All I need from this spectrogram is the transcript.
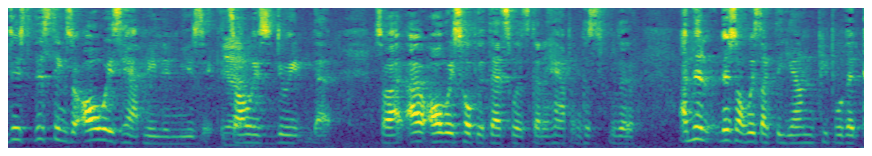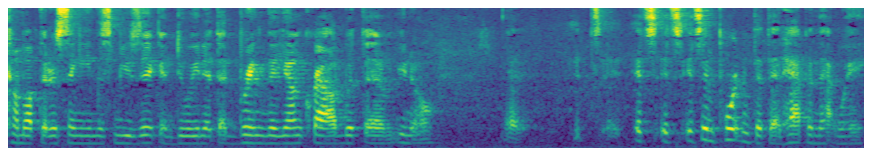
this these things are always happening in music. It's Yeah. always doing that. So I, I always hope that that's what's going to happen because the and then there's always like the young people that come up that are singing this music and doing it that bring the young crowd with them. You know, it's it's it's it's important that that happened that way.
